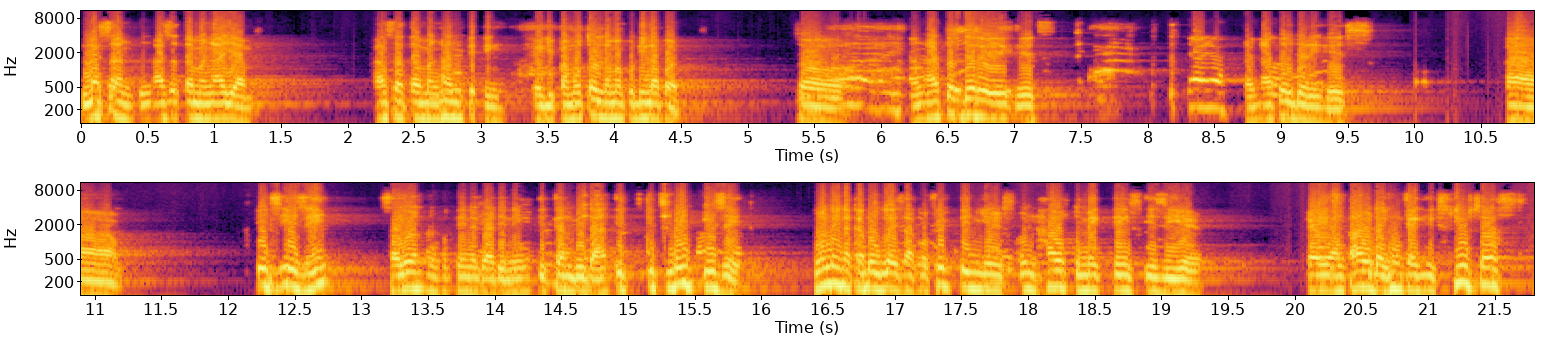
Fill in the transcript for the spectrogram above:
lasang kung asa ta mangayam asa ta manghunting kay gipamutol naman po nila po. So ang ato diri is ang ato diri is uh, it's easy. Sayon ang container gardening it can be done. It, it's made easy. Muna nakaduglay sa ako 15 years on how to make things easier. Kay ang tao daghang kay excuses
